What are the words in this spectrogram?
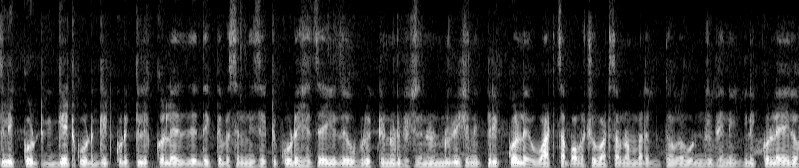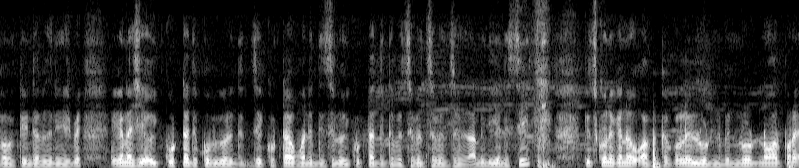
click code get code get কোডে ক্লিক করলে যে দেখতে পাচ্ছেন নিচে একটি কোড এসেছে, এই যে উপরে একটি নোটিফিকেশন নোটিফিকেশনে ক্লিক করলে হোয়াটসঅ্যাপ অবশ্যই হোয়াটসঅ্যাপ নাম্বারে দিতে হবে। নোটিফিকেশনে ক্লিক করলে এইরকম একটি ইন্টারভিউ নিয়ে আসবে। এখানে এসে ওই কোডটা কপি করে দিতে যে কোডটা ওখানে দিয়েছিল, ওই কোডটা দিতে হবে। সেভেন সেভেন সেভেন আমি দিয়ে নিচ্ছি কিছুক্ষণ এখানে অপেক্ষা করলে লোড নেবেন। লোড নেওয়ার পরে,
